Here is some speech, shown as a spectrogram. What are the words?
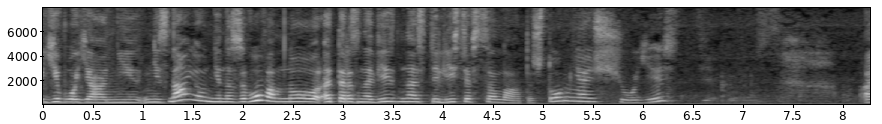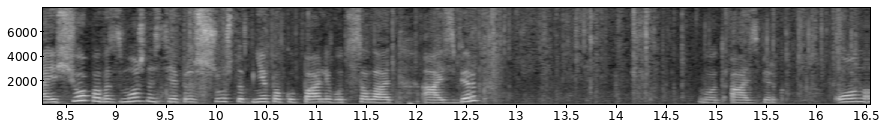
его я не, не знаю, не назову вам, но это разновидность листьев салата. Что у меня еще есть? А еще по возможности я прошу, чтобы мне покупали вот салат айсберг. Вот айсберг. Он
